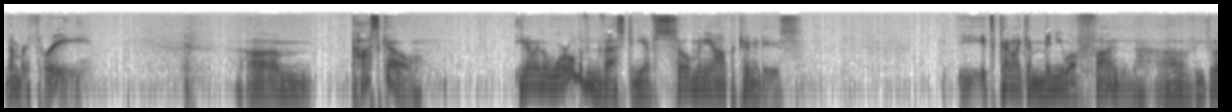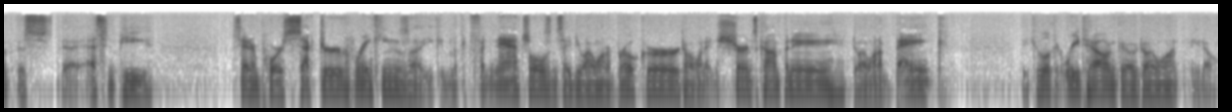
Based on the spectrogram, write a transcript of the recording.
number three, um, Costco. You know, in the world of investing, you have so many opportunities. It's kind of like a menu of fun. Of you can look at this uh, S and P Standard Poor's sector rankings. Uh, you can look at financials and say, do I want a broker? Do I want an insurance company? Do I want a bank? You can look at retail and go, do I want you know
